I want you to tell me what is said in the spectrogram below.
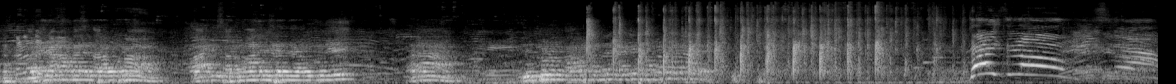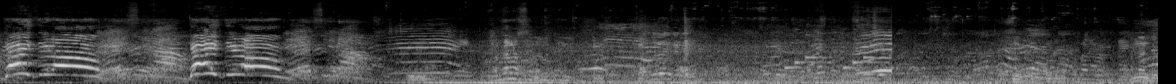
తరఫున వారిని సన్మానించడం జరుగుతుంది ఆ, ఇప్పుడు కాబట్టి అందరూ జై శ్రీరామ్ జై శ్రీరామ్ జై శ్రీరామ్ అందరూ వస్తున్నారు. ఉండండి.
